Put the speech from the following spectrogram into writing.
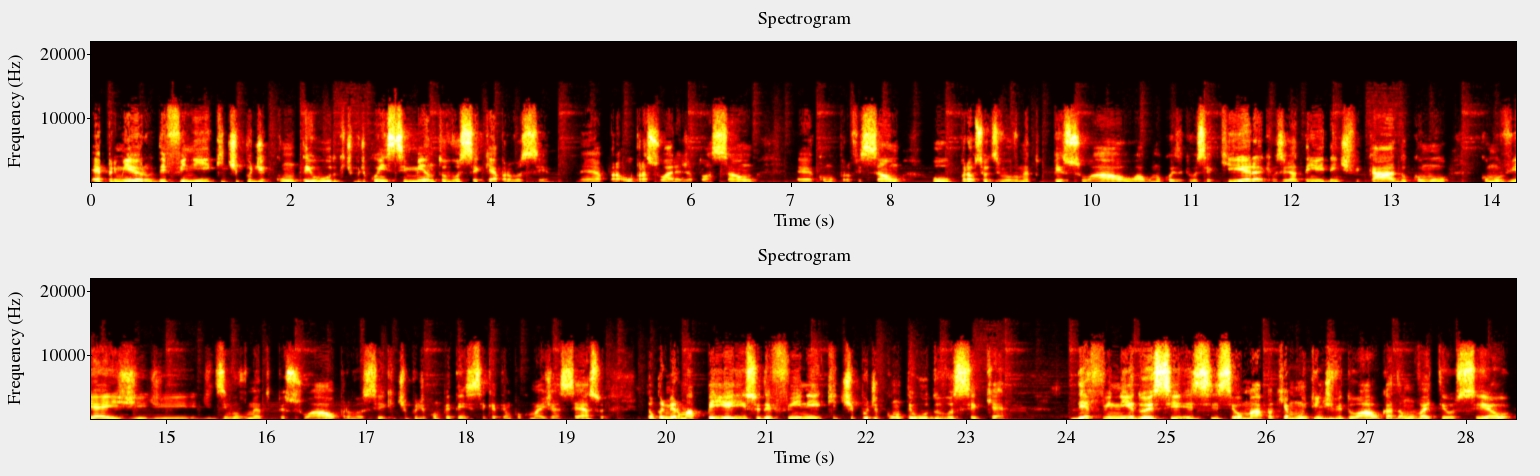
é, primeiro, definir que tipo de conteúdo, que tipo de conhecimento você quer para você, né? Pra, ou para sua área de atuação, é, como profissão, ou para o seu desenvolvimento pessoal, alguma coisa que você queira, que você já tenha identificado como, como viés de, de, de desenvolvimento pessoal para você, que tipo de competência você quer ter um pouco mais de acesso. Então, primeiro mapeia isso e define que tipo de conteúdo você quer. Definido esse, esse seu mapa, que é muito individual, cada um vai ter o seu,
